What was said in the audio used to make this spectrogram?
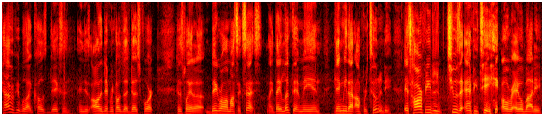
having people like Coach Dixon and just all the different coaches at Dutch Fork has played a big role in my success. Like they looked at me and gave me that opportunity. It's hard for you to choose an amputee over able-bodied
